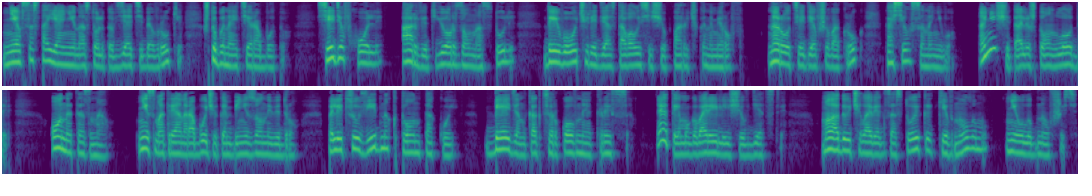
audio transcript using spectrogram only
не в состоянии настолько взять себя в руки, чтобы найти работу. Сидя в холле, Арвид ерзал на стуле, до его очереди оставалась еще парочка номеров. Народ, сидевший вокруг, косился на него. Они считали, что он лодырь. Он это знал, несмотря на рабочий комбинезон и ведро. По лицу видно, кто он такой. Беден, как церковная крыса. Это ему говорили еще в детстве. Молодой человек за стойкой кивнул ему, не улыбнувшись.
